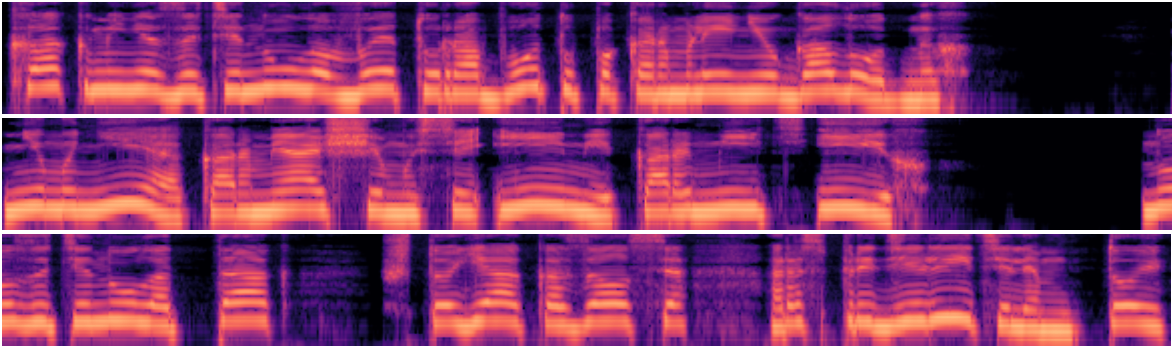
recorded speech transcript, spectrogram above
как меня затянуло в эту работу по кормлению голодных. Не мне, кормящемуся ими, кормить их, но затянуло так, что я оказался распределителем той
